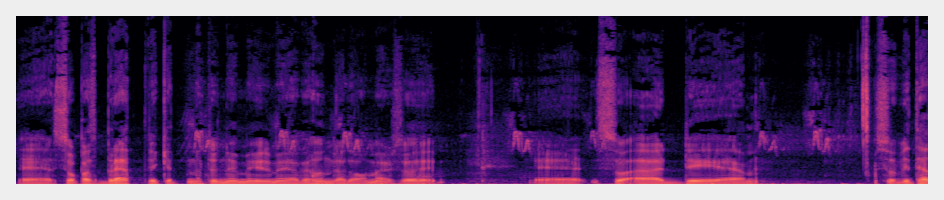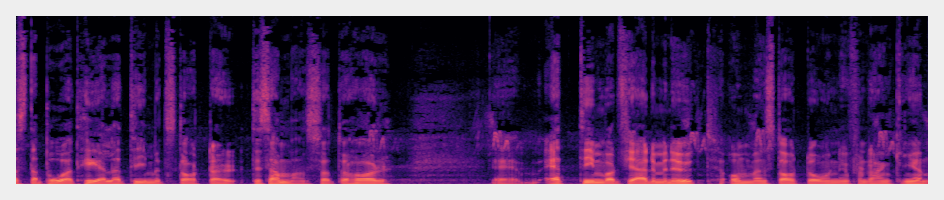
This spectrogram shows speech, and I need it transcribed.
eh, så pass brett, vilket naturligtvis nu med, över 100 damer, så, eh, så är det... Så vi testar på att hela teamet startar tillsammans. Så att du har eh, ett team var fjärde minut, omvänd startordning från rankingen.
